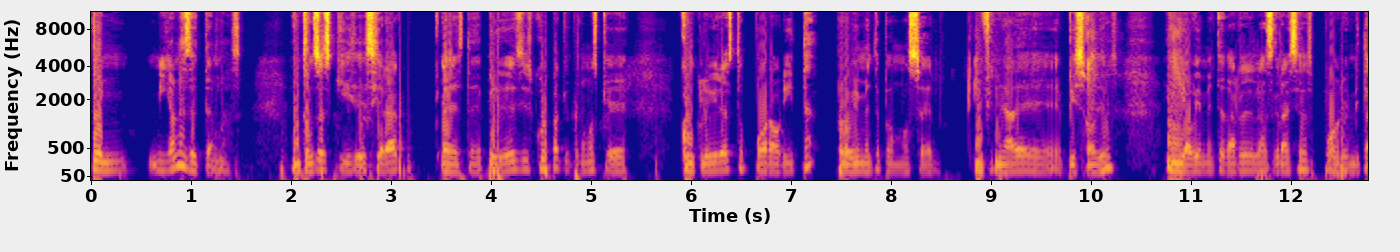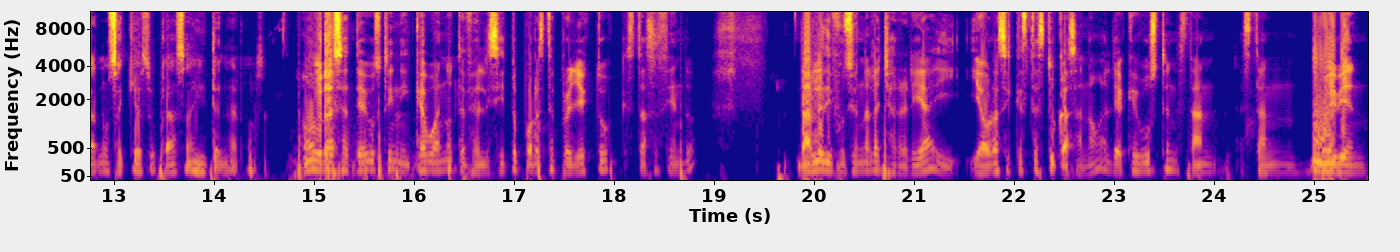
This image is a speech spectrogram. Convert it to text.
de millones de temas. Entonces quisiera este, pedirles disculpa que tenemos que concluir esto por ahorita, pero obviamente podemos hacer infinidad de episodios y obviamente darle las gracias por invitarnos aquí a su casa y tenernos. No, gracias a ti, Agustín, y qué bueno, te felicito por este proyecto que estás haciendo. Darle difusión a la charrería y, y ahora sí que esta es tu casa, ¿no? El día que gusten están, están muy bien.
